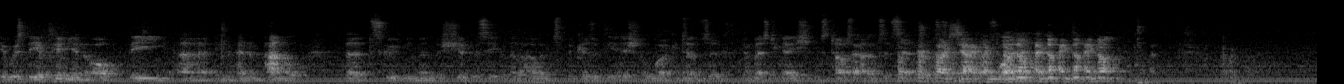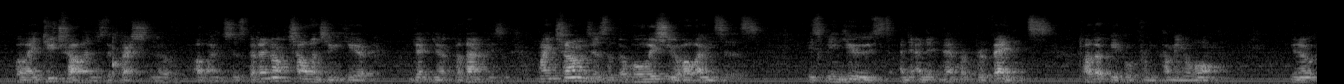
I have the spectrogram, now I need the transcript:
it was the opinion of the uh, independent panel that scrutiny members should receive an allowance because of the additional work in terms of investigations, task plans, etc. Per- I- I'm I'm not, I'm not, I'm not, I'm not, well, I do challenge the question of allowances, but I'm not challenging it here, you know, for that reason. My challenge is that the whole issue of allowances is being used and, and it never prevents other people from coming along. You know,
